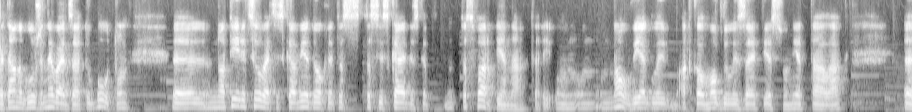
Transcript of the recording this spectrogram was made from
Bet tā nu gluži nevajadzētu būt. Un, e, no tīri cilvēciskā viedokļa tas, tas ir skaidrs, ka nu, tas var pienākt arī. Un, un, un nav viegli atkal mobilizēties un iet tālāk. E,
